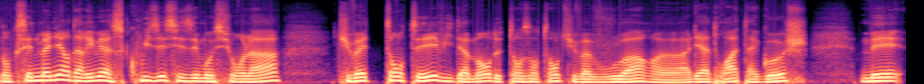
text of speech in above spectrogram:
Donc c'est une manière d'arriver à squeezer ces émotions-là, tu vas être tenté, évidemment, de temps en temps, tu vas vouloir euh, aller à droite, à gauche, mais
